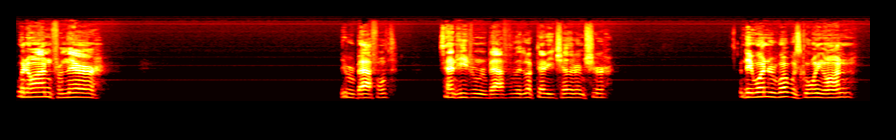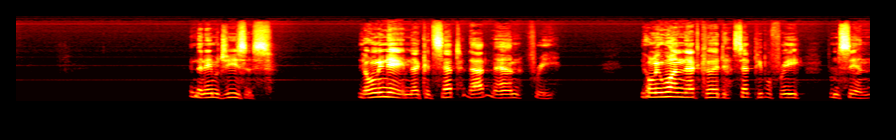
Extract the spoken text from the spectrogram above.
Went on from there. They were baffled. Sanhedrin were baffled. They looked at each other, I'm sure. And they wondered what was going on. In the name of Jesus, the only name that could set that man free, the only one that could set people free from sin.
